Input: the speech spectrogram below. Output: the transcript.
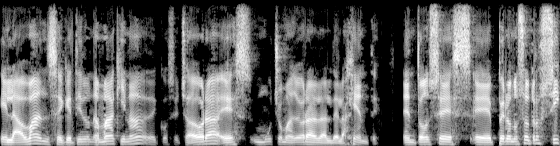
el avance que tiene una máquina de cosechadora es mucho mayor al de la gente. Entonces, eh, pero nosotros sí,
